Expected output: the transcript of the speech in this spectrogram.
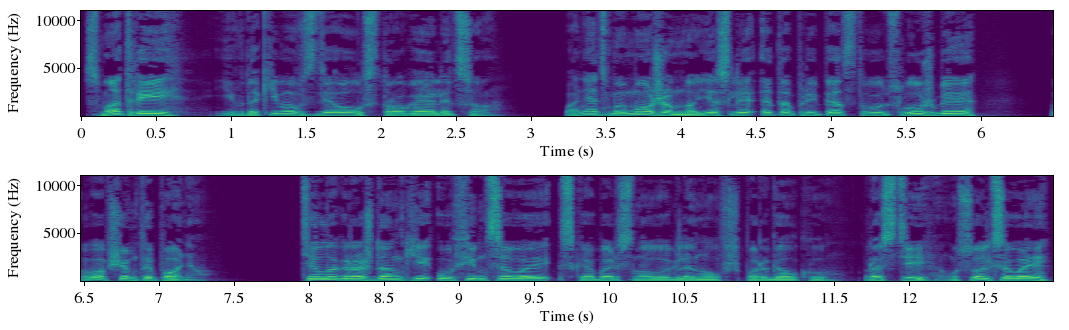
Смотри, Евдокимов сделал строгое лицо. Понять мы можем, но если это препятствует службе... В общем, ты понял. Тело гражданки Уфимцевой, Скобарь снова глянул в шпаргалку. Прости, у Сольцевой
